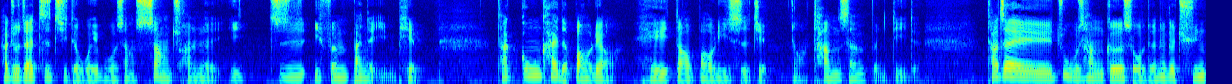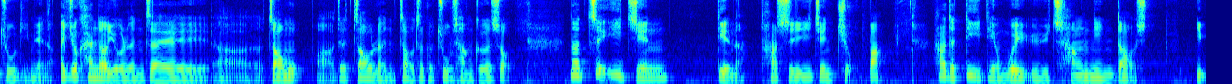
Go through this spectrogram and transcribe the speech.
她就在自己的微博上上传了一支一分半的影片，她公开的爆料黑道暴力事件啊，唐山本地的，他在驻唱歌手的那个群组里面啊，哎，就看到有人在呃招募啊，在招人招这个驻唱歌手。那这一间店呢，啊，它是一间酒吧，它的地点位于长宁道一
